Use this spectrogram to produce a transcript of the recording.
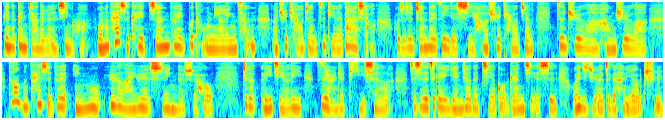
变得更加的人性化，我们开始可以针对不同年龄层而去调整字体的大小，或者是针对自己的喜好去调整字距啦、行距啦。当我们开始对荧幕越来越适应的时候，这个理解力自然就提升了。这是这个研究的结果跟解释。我一直觉得这个很有趣，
